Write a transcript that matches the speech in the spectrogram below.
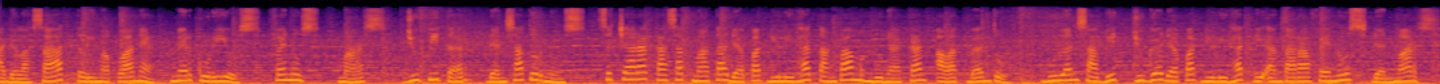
adalah saat kelima planet, Merkurius, Venus, Mars, Jupiter, dan Saturnus, secara kasat mata dapat dilihat tanpa menggunakan alat bantu. Bulan sabit juga dapat dilihat di antara Venus dan Mars,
